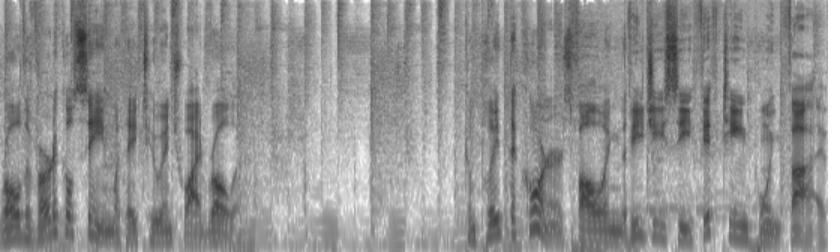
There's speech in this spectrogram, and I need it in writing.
Roll the vertical seam with a 2 inch wide roller. Complete the corners following the VGC 15.5,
